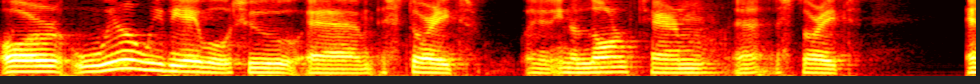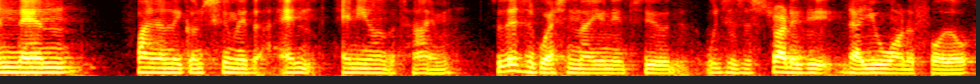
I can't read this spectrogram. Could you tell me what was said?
or will we be able to um, store it in a long-term uh, storage and then finally consume it in any other time? So that's a question that you need to, which is a strategy that you want to follow.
